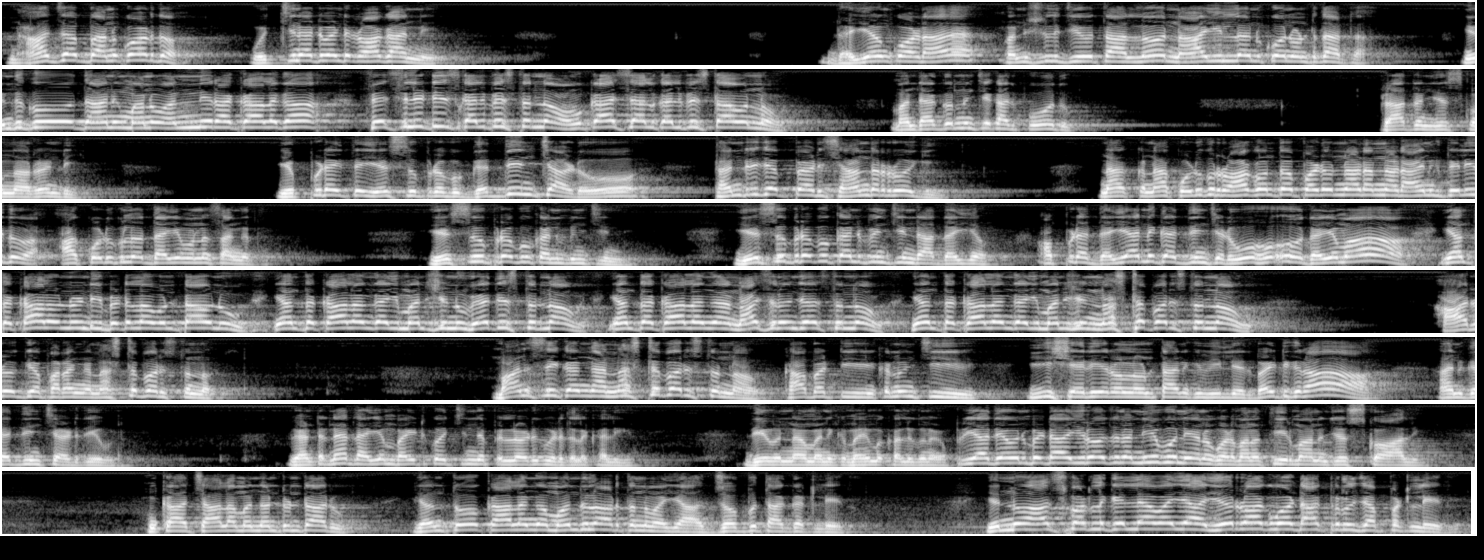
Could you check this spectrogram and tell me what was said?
నా జబ్బు అనకూడదు వచ్చినటువంటి రోగాన్ని. దయ్యం కూడా మనుషుల జీవితాల్లో నా ఇల్లు అనుకొని ఉంటుందట. ఎందుకు? దానికి మనం అన్ని రకాలుగా ఫెసిలిటీస్ కల్పిస్తున్నాం అవకాశాలు కల్పిస్తూ ఉన్నాం. మన దగ్గర నుంచి అది పోదు. ప్రార్థన చేసుకున్నాం రండి. ఎప్పుడైతే యేసు ప్రభు గద్దించాడో తండ్రి చెప్పాడు శాంద్ర రోగి నాకు నా కొడుకు రోగంతో పడి ఉన్నాడు అన్నాడు ఆయనకు తెలీదు ఆ కొడుకులో దయ్యం ఉన్న సంగతి. యేసు ప్రభు కనిపించింది. యేసు ప్రభు కనిపించింది ఆ దయ్యం. అప్పుడు ఆ దయ్యాన్ని గద్దించాడు. ఓహో దయమా ఎంతకాలం నుండి బిడ్డలో ఉంటావు నువ్వు? ఎంతకాలంగా ఈ మనిషిని నువ్వు వేధిస్తున్నావు? ఎంతకాలంగా నాశనం చేస్తున్నావు? ఎంతకాలంగా ఈ మనిషిని నష్టపరుస్తున్నావు? ఆరోగ్యపరంగా నష్టపరుస్తున్నావు. మానసికంగా నష్టపరుస్తున్నావు. కాబట్టి ఇక నుంచి ఈ శరీరంలో ఉండటానికి వీల్లేదు. బయటికి రా అని గద్దించాడు దేవుడు. వెంటనే దయ్యం బయటకు వచ్చింది పిల్లోడికి విడుదల కలిగింది. దేవుని నామానికి మహిమ కలుగున ప్రియా దేవుని బిడ్డ ఈ రోజున నీవు నేను కూడా మనం తీర్మానం చేసుకోవాలి. ఇంకా చాలామంది అంటుంటారు ఎంతో కాలంగా మందులు ఆడుతున్నామయ్యా జబ్బు తగ్గట్లేదు. ఎన్నో హాస్పిటల్కి వెళ్ళావయ్యా ఏ రోగమో డాక్టర్లు చెప్పట్లేదు.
